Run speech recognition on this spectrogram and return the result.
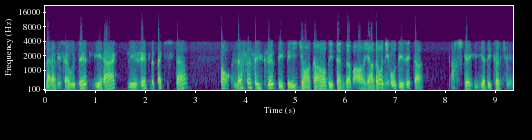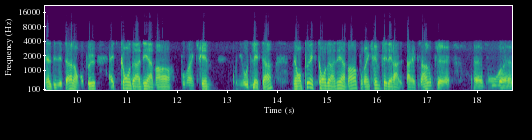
l'Arabie Saoudite, l'Irak, l'Égypte, le Pakistan. Bon, là, ça, c'est le club des pays qui ont encore des peines de mort. Il y en a au niveau des États, parce qu'il y a des codes criminels des États. Alors, on peut être condamné à mort pour un crime au niveau de l'État, mais on peut être condamné à mort pour un crime fédéral. Par exemple, euh, euh, vous euh,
